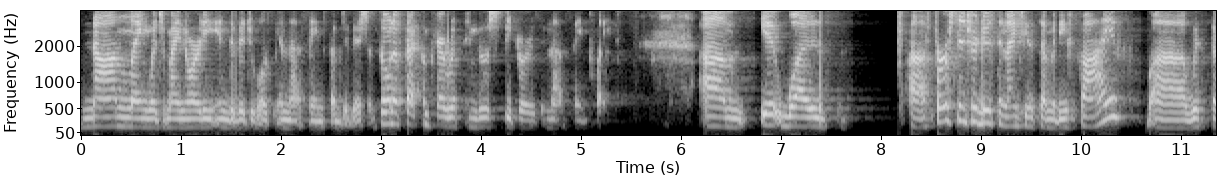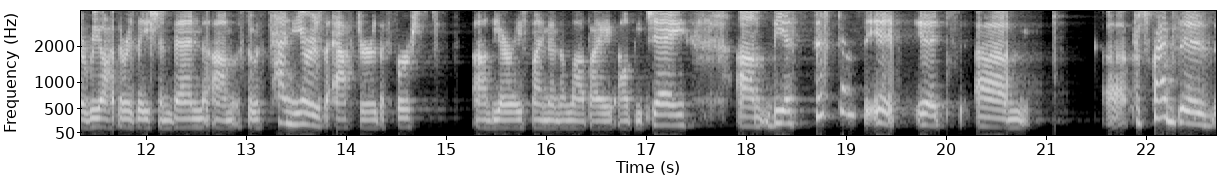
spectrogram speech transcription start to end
non language minority individuals in that same subdivision. So, in effect, compared with English speakers in that same place. Um, it was uh, first introduced in 1975 uh, with the reauthorization then. Um, so, it was 10 years after the first uh, the VRA signed into law by LBJ. Um, the assistance it it um, uh, prescribes is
